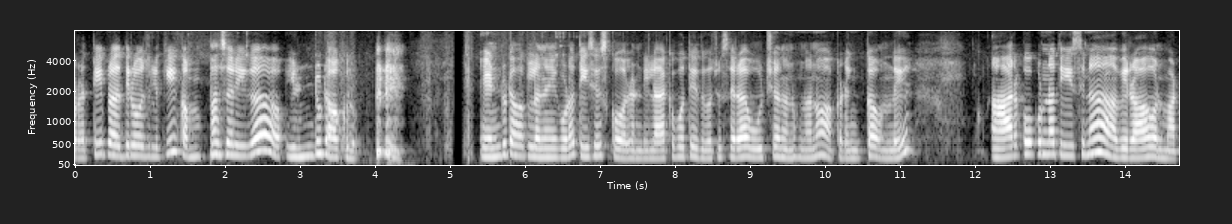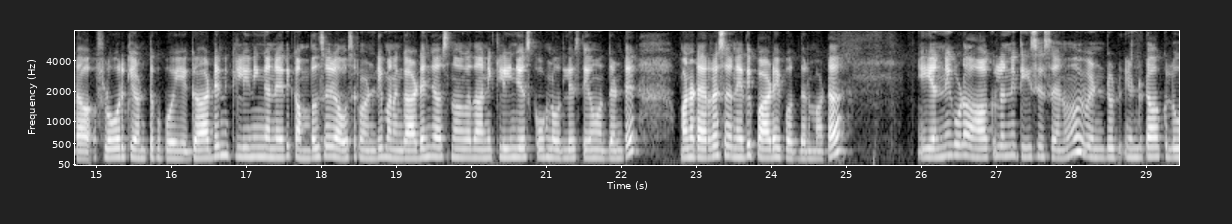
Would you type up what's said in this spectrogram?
ప్రతి ప్రతి రోజులకి కంపల్సరీగా ఎండుటాకులు ఎండుటాకులు అనేవి కూడా తీసేసుకోవాలండి. లేకపోతే ఇదిగో చూసారా ఊడ్చాను అనుకున్నాను అక్కడ ఇంకా ఉంది. ఆరకోకుండా తీసినా అవి రావు అనమాట ఫ్లోర్కి అంటుకుపోయి. గార్డెన్ క్లీనింగ్ అనేది కంపల్సరీ అవసరం అండి. మనం గార్డెన్ చేస్తున్నాం కదా అని క్లీన్ చేసుకోకుండా వదిలేస్తే ఏమవుద్దంటే మన టెర్రస్ అనేది పాడైపోద్ది అనమాట ఇవన్నీ కూడా ఆకులన్నీ తీసేసాను. ఎండు ఎండుటాకులు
